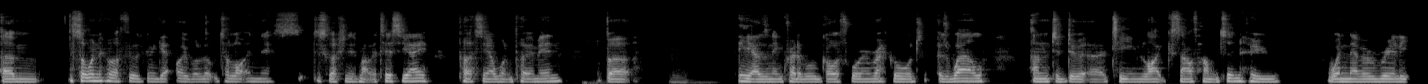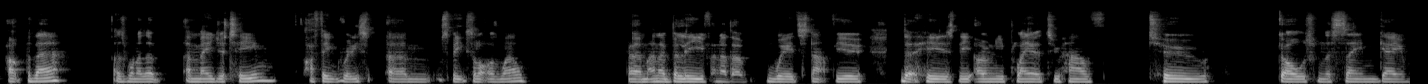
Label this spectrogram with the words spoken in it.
Um, someone who I feel is going to get overlooked a lot in this discussion is Matt Le Tissier. Personally, I wouldn't put him in, but Mm. he has an incredible goal scoring record as well. And to do it at a team like Southampton, who were never really up there as one of the a major team, I think really um, speaks a lot as well. Um, and I believe another weird stat for you that he is the only player to have two goals from the same game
